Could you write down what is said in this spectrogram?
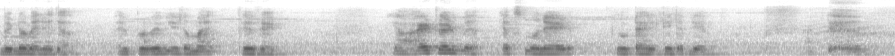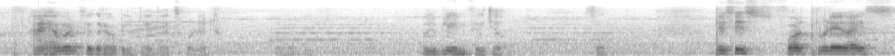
window manager and probably the my favorite. Yeah I tried xmonad qtile dwm I haven't figured out it yet xmonad probably in future. So this is for today guys.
